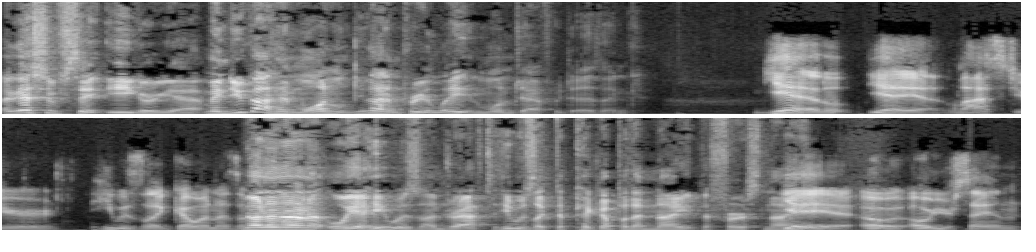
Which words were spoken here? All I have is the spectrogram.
I guess if you say eager, yeah. I mean, you got him one. You got him pretty late in one draft we did, I think. Yeah, yeah, yeah. Last year he was like going as a No, no, no, no. Well, yeah, he was undrafted. He was like the pickup of the night, the first night. Yeah, yeah, yeah. Oh, oh, you're saying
